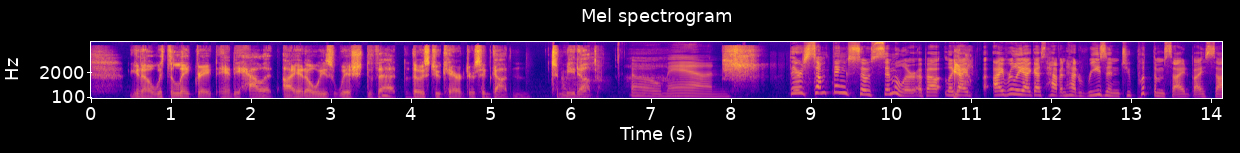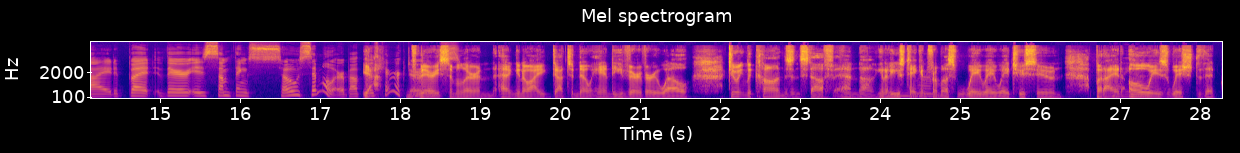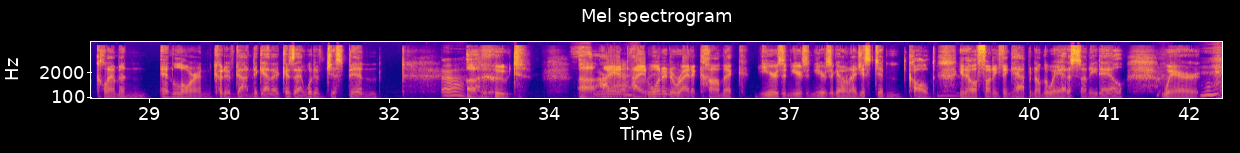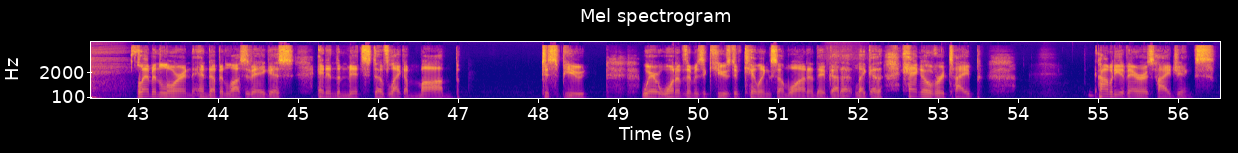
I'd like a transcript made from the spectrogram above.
you know, with the late great Andy Hallett, I had always wished mm. that those two characters had gotten to meet up. Oh man. There's something so similar about like Yeah. I I really I guess haven't had reason to put them side by side, but there is something so similar about Yeah, characters. Very similar, and, and you know, I got to know Andy very, very well, doing the cons and stuff, and uh, you know, he was taken Mhm. from us way, way, way too soon. But I had Oh, yeah. always wished that Clem and, and Lorne could have gotten together because that would have just been Ugh, a hoot. Uh, I had I had wanted to write a comic years and years and years ago, and I just didn't. Called you know, a funny thing happened on the way out of Sunnydale, where Clem and Lorne end up in Las Vegas, and in the midst of like a mob dispute, where one of them is accused of killing someone and they've got a like a hangover type comedy of errors hijinks.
